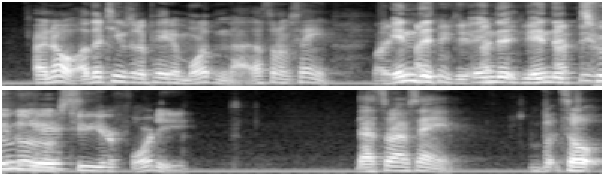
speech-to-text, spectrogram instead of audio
I know other teams would have paid him more than that. That's what I'm saying. Like In the- he- in the- he- in the I think two years, two year forty. That's what I'm saying. But so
